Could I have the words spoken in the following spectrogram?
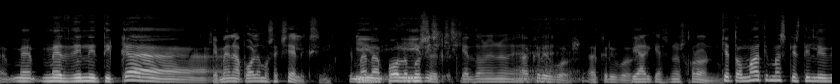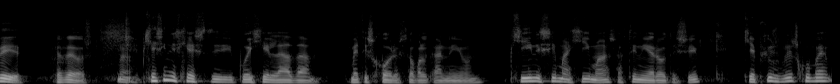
ναι. με, με δυνητικά... Και με ένα πόλεμος σε εξέλιξη. Και με ένα πόλεμος σε εξέλιξη. Σχεδόν ακριβώς, ε, ακριβώς. διάρκεια ενός χρόνου. Και το μάτι μας και στη Λιβύη. Βεβαίως. Ναι. Ποιες είναι οι σχέσεις που έχει η Ελλάδα με τις χώρες των Βαλκανίων; Ποιοι είναι οι σύμμαχοί μας, αυτή είναι η ερώτηση, και ποιους βρίσκουμε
